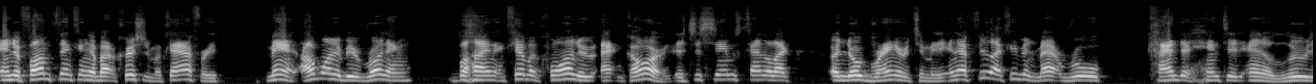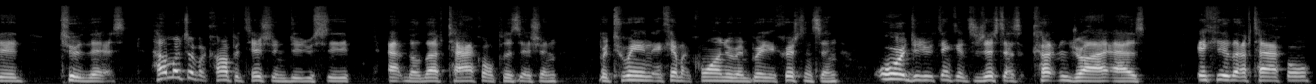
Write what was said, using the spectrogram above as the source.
And if I'm thinking about Christian McCaffrey, man, I want to be running behind Ikem Ekwonu at guard. It just seems kind of like a no brainer to me. And I feel like even Matt Rhule kind of hinted and alluded to this. How much of a competition do you see at the left tackle position between Ikem Ekwonu and Brady Christensen? Or do you think it's just as cut and dry as Icky left tackle,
